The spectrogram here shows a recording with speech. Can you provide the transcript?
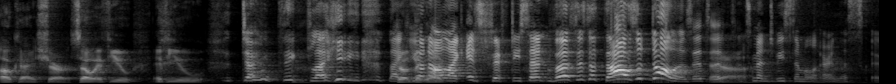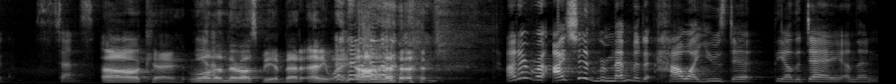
Okay. Sure. So if you if you Don't think like like you're not like- like, it's fifty cent versus a thousand dollars. It's Yeah. it's meant to be similar in this uh, sense. oh okay. Well Yeah. then there must be a better anyway. Uh, I don't. Re- I should have remembered how I used it the other day and then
